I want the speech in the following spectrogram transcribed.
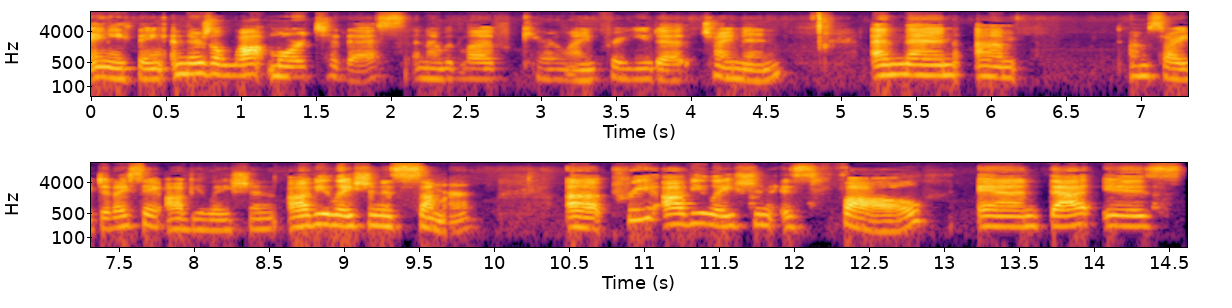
anything. And there's a lot more to this. And I would love, Caroline, for you to chime in. And then, um, I'm sorry, did I say ovulation? Ovulation is summer. Uh, Pre ovulation is fall. And that is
